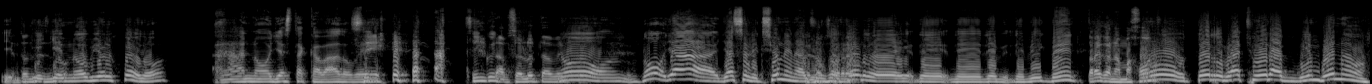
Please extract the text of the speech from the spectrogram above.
Y, Entonces, y quien no vio el juego, ah, no, ya está acabado, güey. Sí, Cinco- absolutamente. No, no, ya, ya seleccionen al sucesor de, de, de, de- de Big Ben. Traigan a Mahon. No, Terry Bracho era bien bueno.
